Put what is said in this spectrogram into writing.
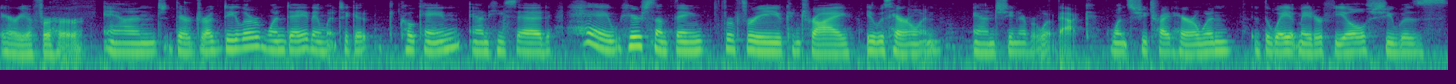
area for her. And their drug dealer, one day they went to get cocaine, and he said, Hey, here's something for free you can try. It was heroin. And she never went back. Once she tried heroin, the way it made her feel, she was,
